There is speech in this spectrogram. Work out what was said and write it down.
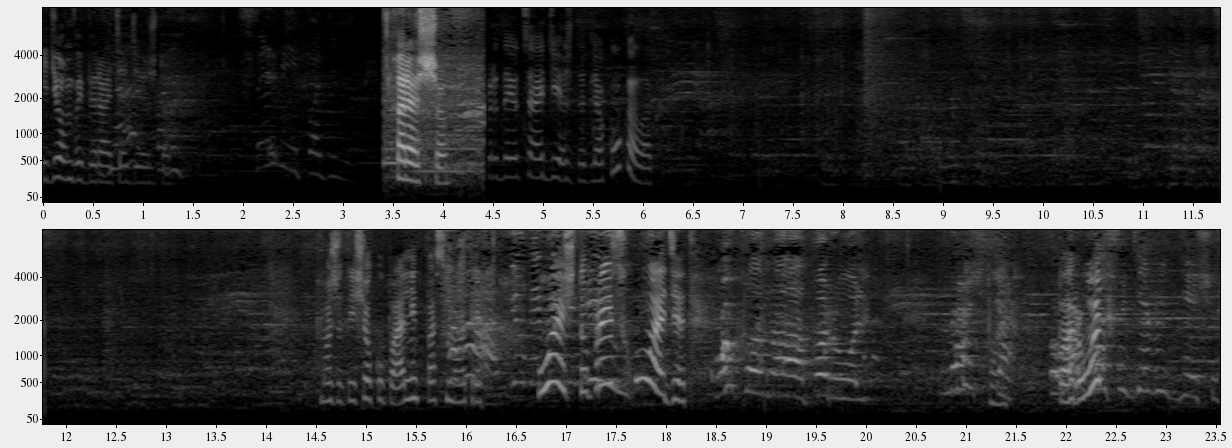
Идем выбирать одежду. Хорошо. Продается одежда для куколок. Может, еще купальник посмотрим. Ой, что происходит? Опа-на, пароль. Настя. Пароль? 910.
